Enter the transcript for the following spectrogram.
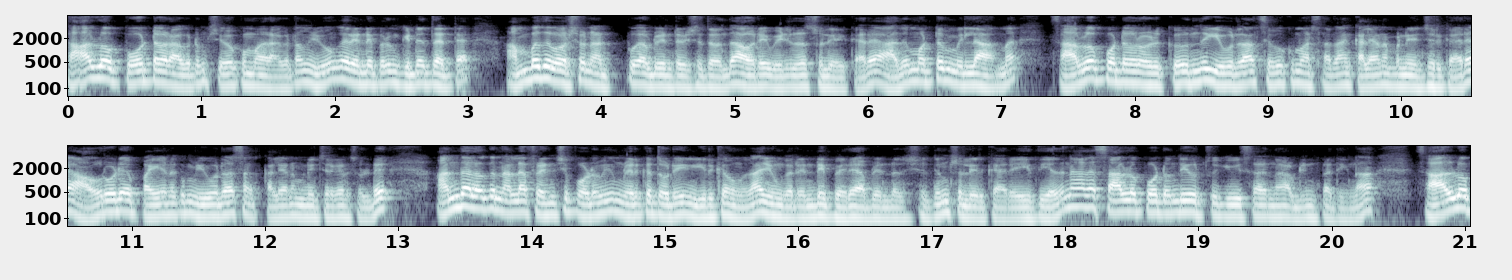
சால்வோ போட்டவராகட்டும் சிவகுமார் ஆகட்டும் இவங்க ரெண்டு பேரும் கிட்டத்தட்ட ஐம்பது வருஷம் நட்பு அப்படின்ற விஷயத்தை வந்து அவரே வீடியோவில் சொல்லியிருக்காரு. அது மட்டும் இல்லாமல் சால்வா போட்டவருக்கு வந்து இவர் தான் சிவகுமார் சார் தான் கல்யாணம் பண்ணி வச்சிருக்காரு. அவருடைய பையனுக்கும் இவர் தான் கல்யாணம் பண்ணி வச்சிருக்காருன்னு சொல்லிட்டு அந்த அளவுக்கு நல்ல ஃப்ரெண்ட்ஷிப்போடையும் நெருக்கத்தோடையும் இருக்கவங்க தான் இவங்க ரெண்டு பேர் அப்படின்ற விஷயத்தையும் சொல்லியிருக்காரு. இது எதனால் சால்வா போட்டு வந்து இவர் தூக்கி வீசாருனா அப்படின்னு பார்த்தீங்கன்னா சால்வா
